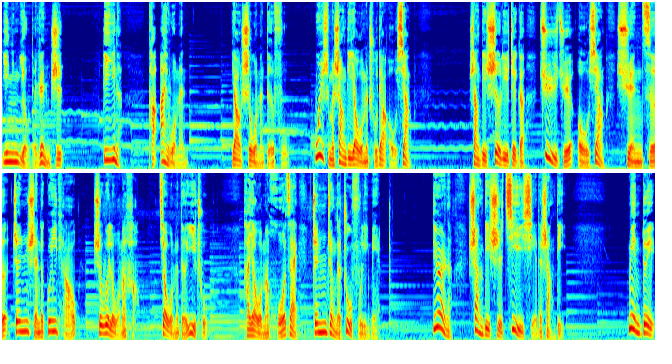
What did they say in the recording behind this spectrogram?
应有的认知，第一呢，他爱我们，要使我们得福。为什么上帝要我们除掉偶像？上帝设立这个拒绝偶像、选择真神的规条，是为了我们好，叫我们得益处。他要我们活在真正的祝福里面。第二呢，上帝是祭邪的上帝。面对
